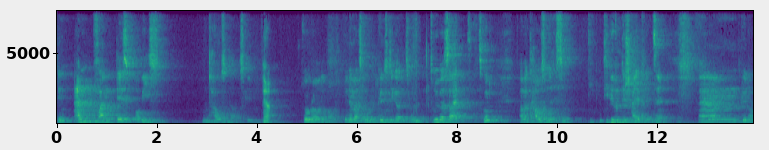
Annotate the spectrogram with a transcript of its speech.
den Anfang des Hobbys ein Tausender ausgeben. Ja. So roundabout. Wenn ihr mal 200 günstiger oder 200 drüber seid, ist alles gut. Aber ein Tausender ist so die, berühmte Schallgrenze. Ähm, genau.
